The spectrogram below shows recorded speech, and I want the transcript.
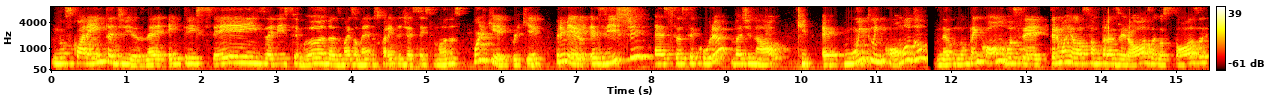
nos 40 dias, né? Entre 6 ali semanas, mais ou menos, 40 dias, 6 semanas. Por quê? Porque primeiro, existe essa secura vaginal que é muito incômodo, né? Não tem como você ter uma relação prazerosa, gostosa,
